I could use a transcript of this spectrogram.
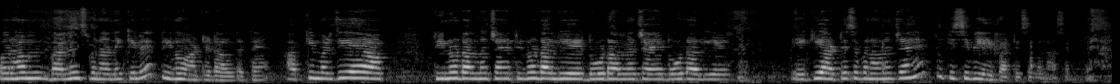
पर हम बैलेंस बनाने के लिए तीनों आटे डाल देते हैं। आपकी मर्ज़ी है, आप तीनों डालना चाहें, तीनों डालिए, दो डालना चाहें, दो डालिए। एक ही आटे से बनाना चाहें तो किसी भी एक आटे से बना सकते हैं।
